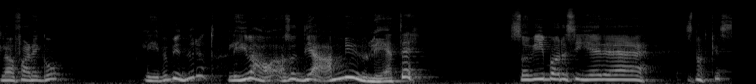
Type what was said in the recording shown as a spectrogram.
klar, ferdig, gå. Livet begynner, vet du. Altså, det er muligheter. Så vi bare sier eh, snakkes.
